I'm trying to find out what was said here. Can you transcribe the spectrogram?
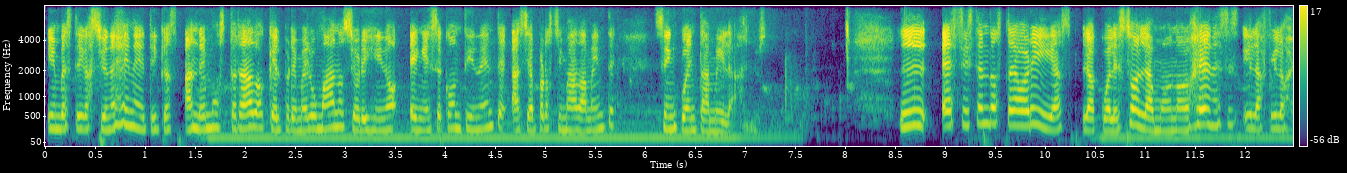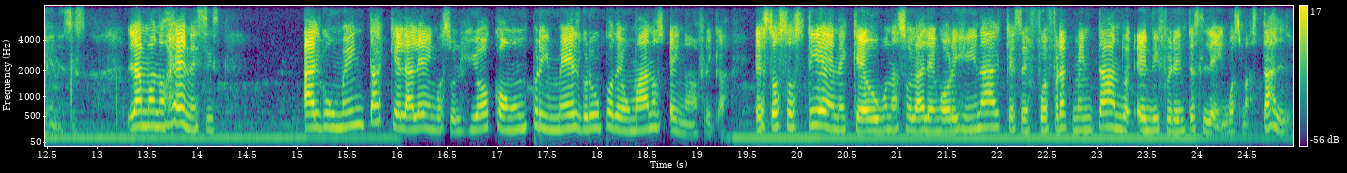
investigaciones genéticas han demostrado que el primer humano se originó en ese continente hace aproximadamente 50.000 años. existen dos teorías, las cuales son la monogénesis y la filogénesis. La monogénesis argumenta que la lengua surgió con un primer grupo de humanos en África. Esto sostiene que hubo una sola lengua original que se fue fragmentando en diferentes lenguas más tarde.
